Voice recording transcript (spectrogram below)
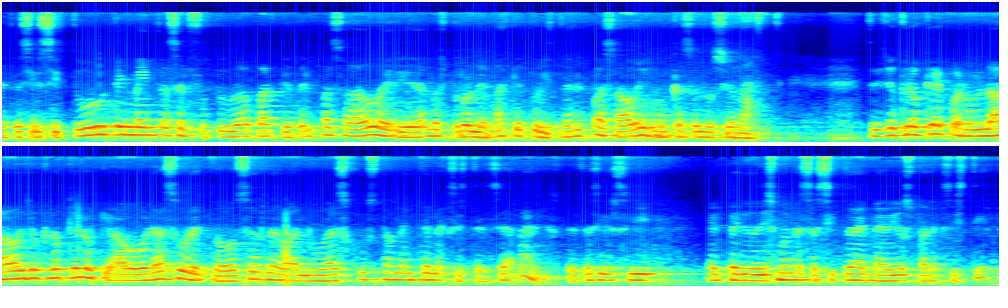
Es decir, si tú te inventas el futuro a partir del pasado, heredas los problemas que tuviste en el pasado y nunca solucionaste. Entonces yo creo que por un lado, yo creo que lo que ahora sobre todo se revalúa es justamente la existencia de medios. Es decir, si el periodismo necesita de medios para existir,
